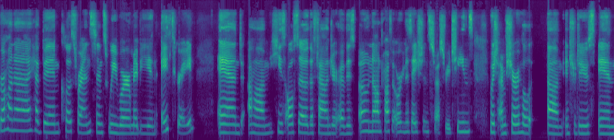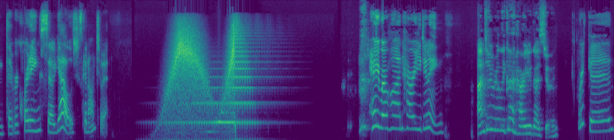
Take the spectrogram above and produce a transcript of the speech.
Rohan and I have been close friends since we were maybe in eighth grade. And um, he's also the founder of his own nonprofit organization, Stress Free Teens, which I'm sure he'll um, introduce in the recording. So yeah, let's just get on to it. Hey Rohan, how are you doing? I'm doing really good. How are you guys doing? We're good.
